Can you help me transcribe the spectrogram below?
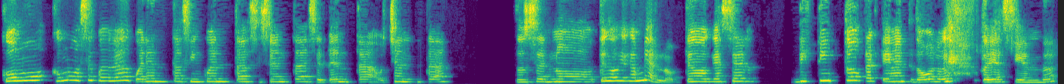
¿cómo, cómo ser cuando haga 40, 50, 60, 70, 80? Entonces no, tengo que cambiarlo, tengo que hacer distinto prácticamente todo lo que estoy haciendo.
